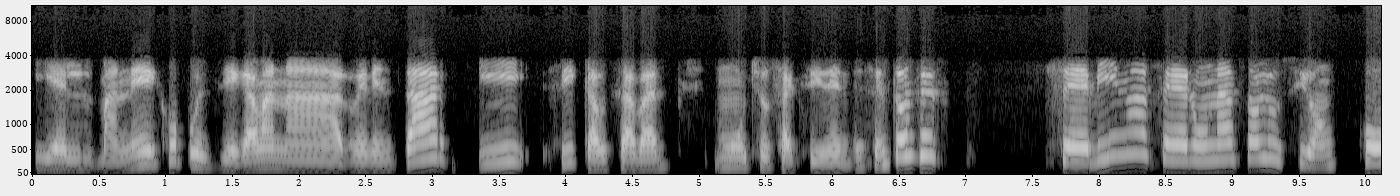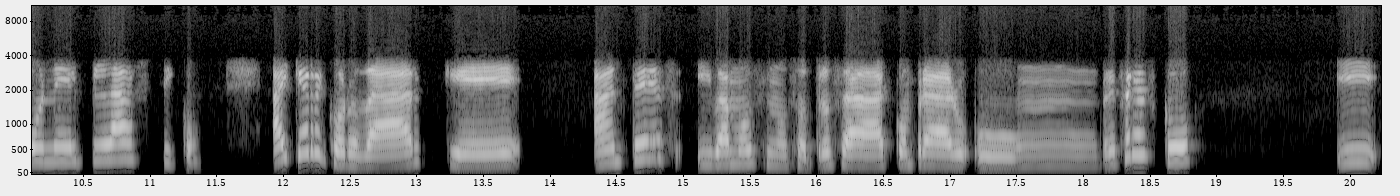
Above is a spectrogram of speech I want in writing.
y el manejo pues llegaban a reventar y sí causaban muchos accidentes. Entonces, se vino a hacer una solución con el plástico. Hay que recordar que antes íbamos nosotros a comprar un refresco y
